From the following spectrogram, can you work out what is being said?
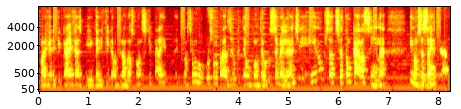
vai verificar e, faz, e, verifica no final das contas que, peraí, nós temos um curso no Brasil que tem um conteúdo semelhante e não precisa ser tão caro assim, né? E não precisa sair de casa.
